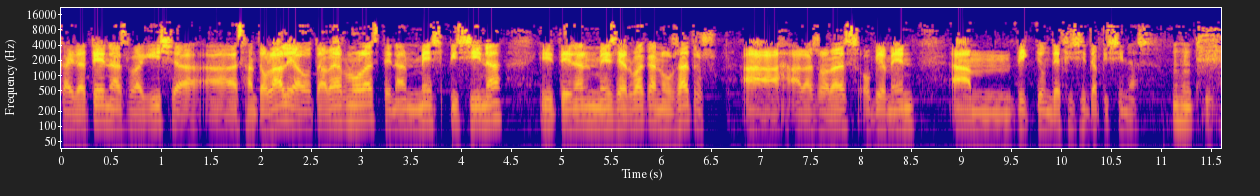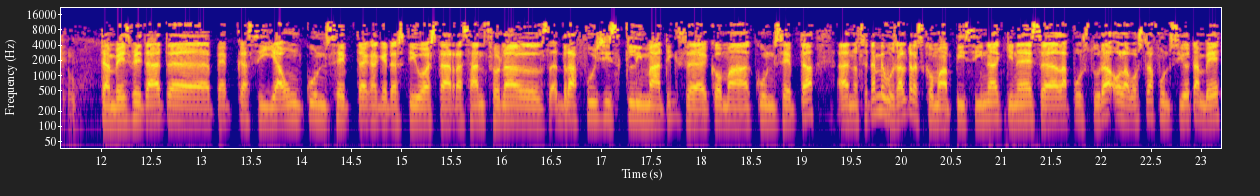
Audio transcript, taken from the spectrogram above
Caidatenes, La Guixa, a Santa Eulàlia o Tavernoles, tenen més piscina i tenen més herba que nosaltres. Ah, aleshores, òbviament, um, Vic té un dèficit de piscines. Mm -hmm. També és veritat, eh, Pep, que si hi ha un concepte que aquest estiu està arrasant són els refugis climàtics eh, com a concepte. Eh, no sé també vosaltres, com a piscina, quina és eh, la postura o la vostra funció també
